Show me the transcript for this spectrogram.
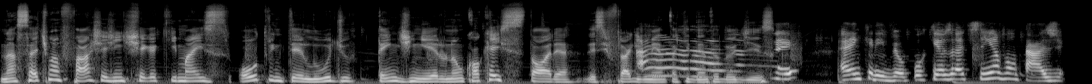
Na sétima faixa, a gente chega aqui mais outro interlúdio. Tem dinheiro, não? Qual é a história desse fragmento ah, aqui dentro do disco? É, é incrível, porque eu já tinha vontade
